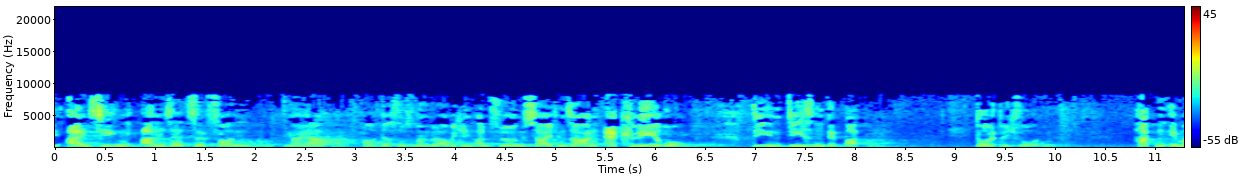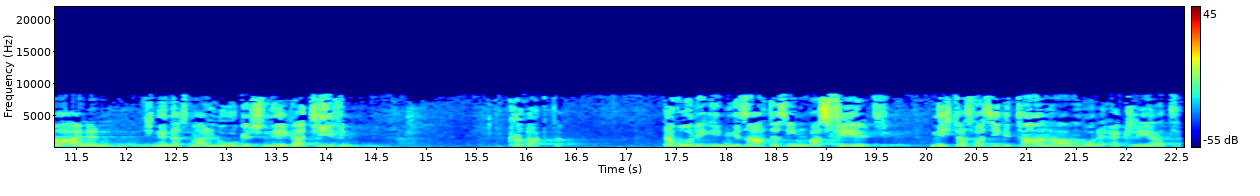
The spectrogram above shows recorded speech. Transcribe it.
Die einzigen Ansätze von, naja, auch das muss man, glaube ich, in Anführungszeichen sagen, Erklärung, die in diesen Debatten deutlich wurden, hatten immer einen, ich nenne das mal logisch negativen Charakter. Da wurde ihnen gesagt, dass ihnen was fehlt. Nicht das, was sie getan haben, wurde erklärt,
